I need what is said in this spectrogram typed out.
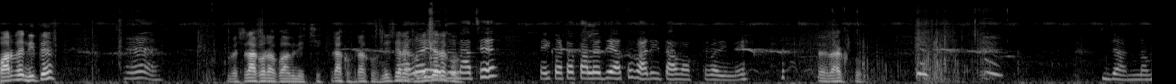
পারবে নিতে? হ্যাঁ। বেশ রাখো রাখো আমি নিচ্ছি। রাখো রাখো নিচে রাখো নিচে রাখো। আছে। এই কটা তালে যে এত ভারী তা ভাবতে পারি নাই রাখো। যার নাম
